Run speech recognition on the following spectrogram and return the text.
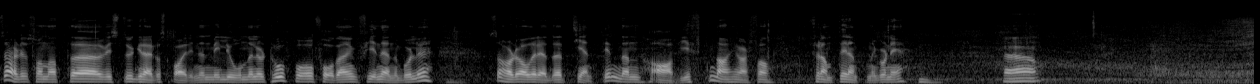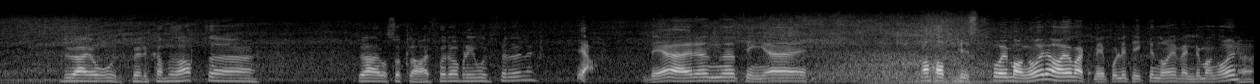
så er det jo sånn at uh, hvis du greier å spare inn en million eller to på å få deg en fin enebolig, så har du allerede tjent inn den avgiften, da, i hvert fall fram til rentene går ned. Eh, du er jo ordførerkandidat. Eh, Du er også klar for å bli ordfører, eller? Ja. Det er en eh, ting jeg har hatt lyst på i mange år. Jeg har jo vært med i politikken nå i veldig mange år. Ja.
